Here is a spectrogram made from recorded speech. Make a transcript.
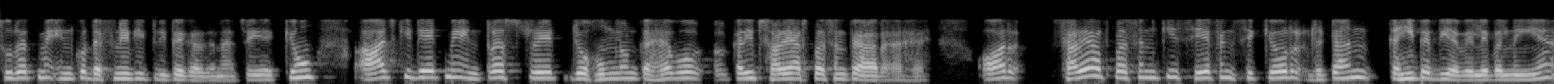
सूरत में इनको डेफिनेटली प्रीपे कर देना चाहिए। क्यों? आज की डेट में इंटरेस्ट रेट जो होम लोन का है, वो करीब साढ़े आठ परसेंट पे आ रहा है। और साढ़े आठ परसेंट की सेफ़ एंड सिक्योर रिटर्न कहीं पे भी अवेलेबल नहीं है।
